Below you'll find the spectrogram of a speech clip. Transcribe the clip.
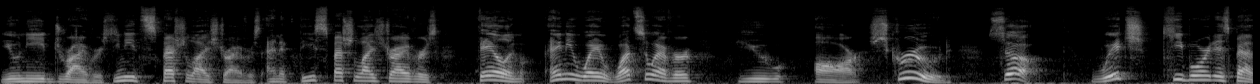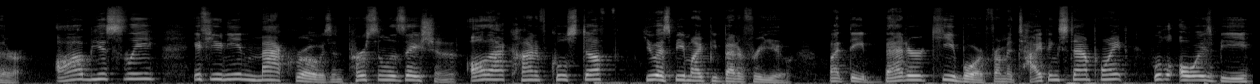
you need drivers. You need specialized drivers. And if these specialized drivers fail in any way whatsoever, you are screwed. So, which keyboard is better? Obviously, if you need macros and personalization and all that kind of cool stuff, USB might be better for you. But the better keyboard from a typing standpoint will always be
